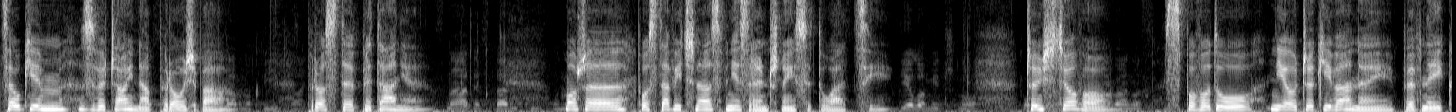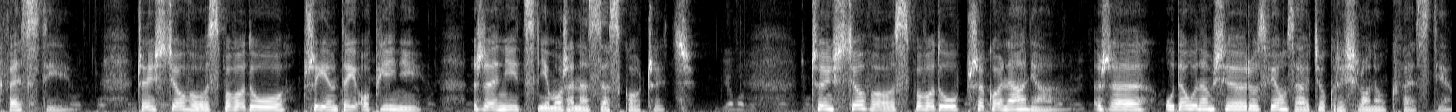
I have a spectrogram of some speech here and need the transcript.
całkiem zwyczajna prośba, proste pytanie może postawić nas w niezręcznej sytuacji. Częściowo z powodu nieoczekiwanej pewnej kwestii, częściowo z powodu przyjętej opinii że nic nie może nas zaskoczyć. Częściowo z powodu przekonania, że udało nam się rozwiązać określoną kwestię.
